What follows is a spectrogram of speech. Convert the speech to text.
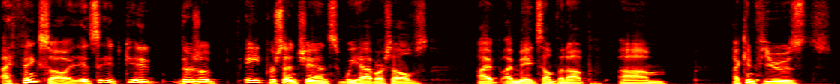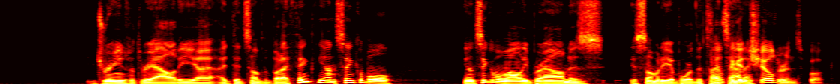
I think so. It's it. it there's a eight percent chance we have ourselves. I I made something up. Um, I confused dreams with reality. I, I did something, but I think the unsinkable, the unsinkable Molly Brown is is somebody aboard the Sounds like a children's book.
